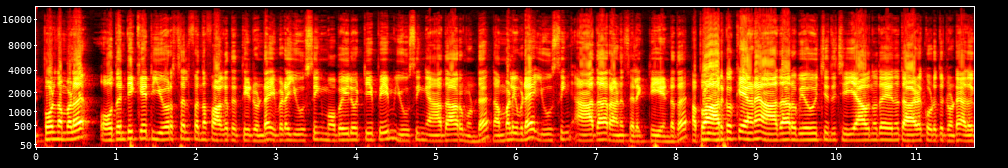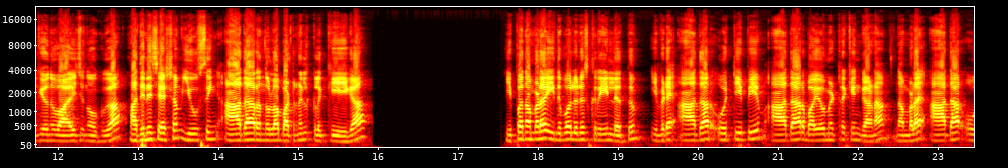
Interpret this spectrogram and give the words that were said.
ഇപ്പോൾ നമ്മൾ ഓതന്റിക്കേറ്റ് യുവർ സെൽഫ് എന്ന ഭാഗത്ത് എത്തിയിട്ടുണ്ട് ഇവിടെ യൂസിംഗ് മൊബൈൽ ഒ ടി പിയും യൂസിംഗ് ആധാറും ഉണ്ട്. നമ്മൾ ഇവിടെ യൂസിംഗ് ആധാർ ആണ് സെലക്ട് ചെയ്യേണ്ടത്. അപ്പോൾ ആർക്കൊക്കെയാണ് ആധാർ ഉപയോഗിച്ച് ഇത് ചെയ്യാവുന്നത് എന്ന് താഴെ കൊടുത്തിട്ടുണ്ട്. അതൊക്കെ ഒന്ന് വായിച്ചു നോക്കുക. അതിനുശേഷം യൂസിംഗ് ആധാർ എന്നുള്ള ബട്ടണിൽ ക്ലിക്ക് ചെയ്യുക. ഇപ്പൊ നമ്മൾ ഇതുപോലൊരു സ്ക്രീനിലെത്തും ഇവിടെ ആധാർ ഒ ടി പിയും ആധാർ ബയോമെട്രിക്കും കാണാം. നമ്മൾ Aadhaar O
